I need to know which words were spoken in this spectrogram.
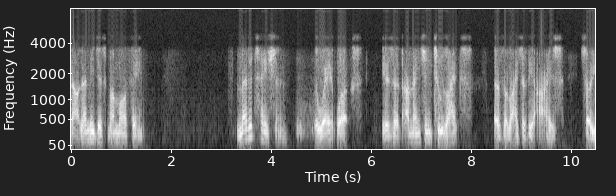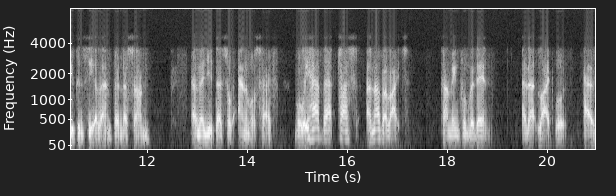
Now, let me just one more thing. Meditation, the way it works, is that I mentioned two lights. There's the light of the eyes, so you can see a lamp and the sun, and then you, that's what animals have. But we have that plus another light coming from within, and that light will has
